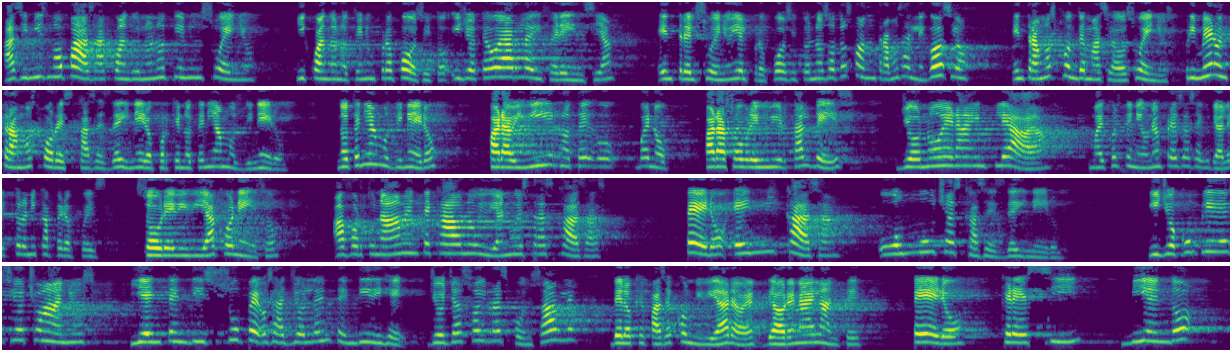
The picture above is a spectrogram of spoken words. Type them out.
Asimismo pasa cuando uno no tiene un sueño y cuando no tiene un propósito. Y yo te voy a dar la diferencia entre el sueño y el propósito. Nosotros cuando entramos al negocio, entramos con demasiados sueños. Primero entramos por escasez de dinero, porque no teníamos dinero. No teníamos dinero para vivir, no te, bueno, para sobrevivir tal vez. Yo no era empleada. Michael tenía una empresa de seguridad electrónica, pero pues sobrevivía con eso. Afortunadamente cada uno vivía en nuestras casas, pero en mi casa hubo mucha escasez de dinero. Y yo cumplí 18 años y entendí súper, o sea, yo la entendí, dije, yo ya soy responsable de lo que pase con mi vida de ahora en adelante, pero crecí viendo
